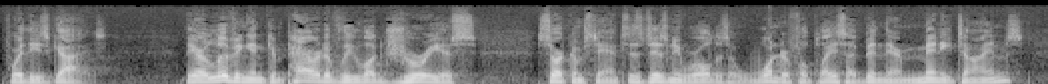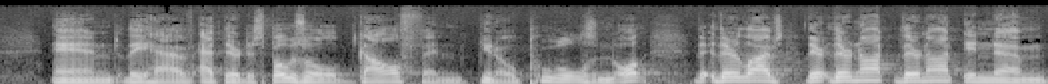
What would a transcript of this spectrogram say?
for these guys. They are living in comparatively luxurious circumstances. Disney World is a wonderful place. I've been there many times. And they have at their disposal golf and you know pools and all th- their lives. They're they're not they're not in um,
